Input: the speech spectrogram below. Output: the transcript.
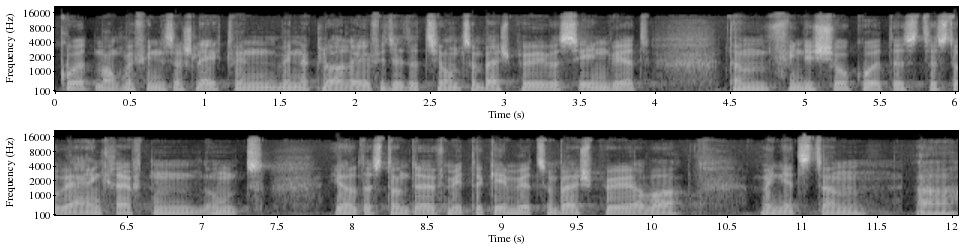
gut, manchmal finde ich es auch schlecht. Wenn, wenn eine klare Öffensituation zum Beispiel übersehen wird, dann finde ich schon gut, dass, dass da wer eingreift und, und ja, dass dann der Elfmeter geben wird zum Beispiel. Aber wenn jetzt dann eine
